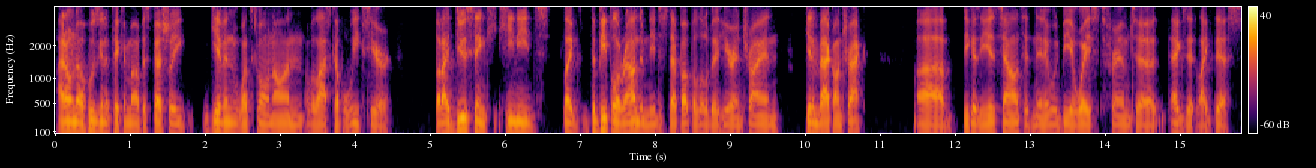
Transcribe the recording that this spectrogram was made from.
I don't know who's going to pick him up, especially given what's going on over the last couple weeks here. But I do think he needs like the people around him need to step up a little bit here and try and get him back on track uh, because he is talented, and it would be a waste for him to exit like this.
